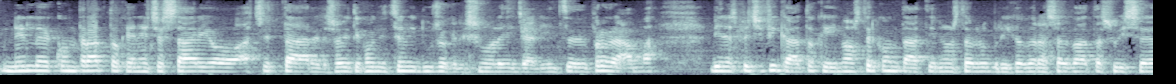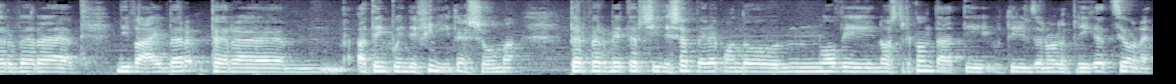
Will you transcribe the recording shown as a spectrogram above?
nel contratto che è necessario accettare, le solite condizioni d'uso che nessuno legge all'inizio del programma, viene specificato che i nostri contatti, la nostra rubrica verrà salvata sui server eh, di Viber per, ehm, a tempo indefinito, insomma, per permetterci di sapere quando nuovi nostri contatti utilizzano l'applicazione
